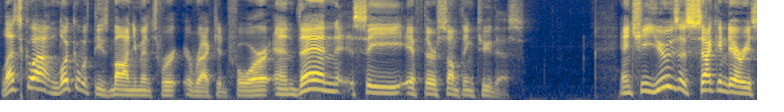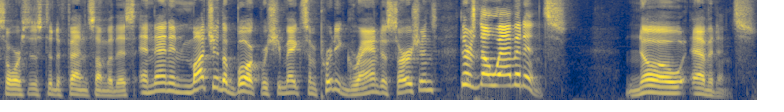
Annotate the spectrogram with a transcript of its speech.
Let's go out and look at what these monuments were erected for and then see if there's something to this. And she uses secondary sources to defend some of this. And then in much of the book, where she makes some pretty grand assertions, there's no evidence. No evidence.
